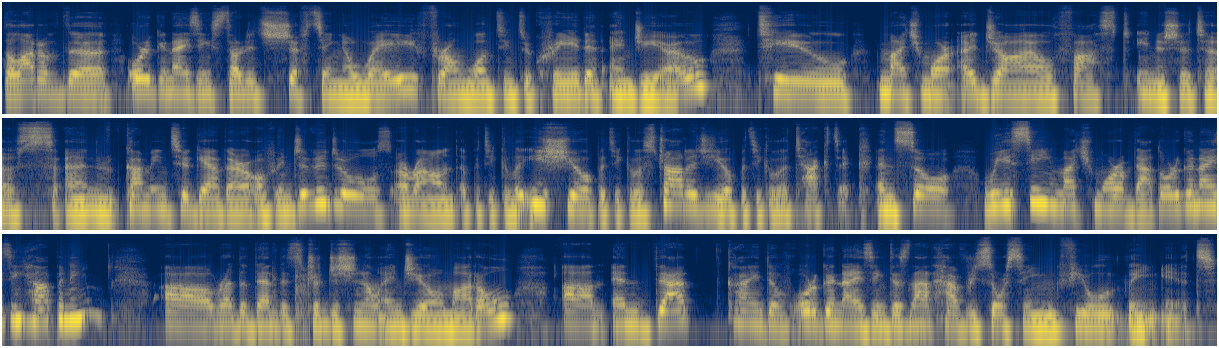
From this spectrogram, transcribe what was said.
a lot of the organizing started shifting away from wanting to create an NGO to much more agile, fast initiatives and coming together of individuals around a particular issue, a particular strategy, or particular tactic. And so we're seeing much more of that organizing happening uh, rather than this traditional NGO model. Um, and that kind of organizing does not have resourcing fueling it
